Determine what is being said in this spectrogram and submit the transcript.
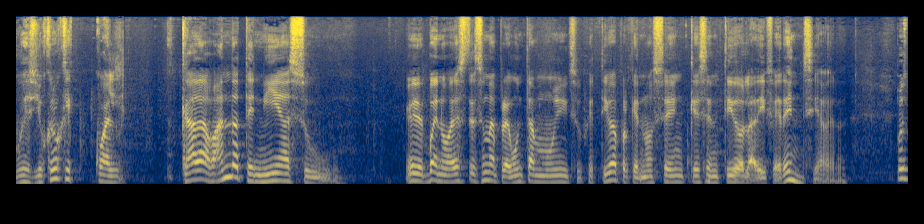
Pues yo creo que cual, cada banda tenía su, eh, bueno, esta es una pregunta muy subjetiva porque no sé en qué sentido la diferencia, ¿verdad? Pues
